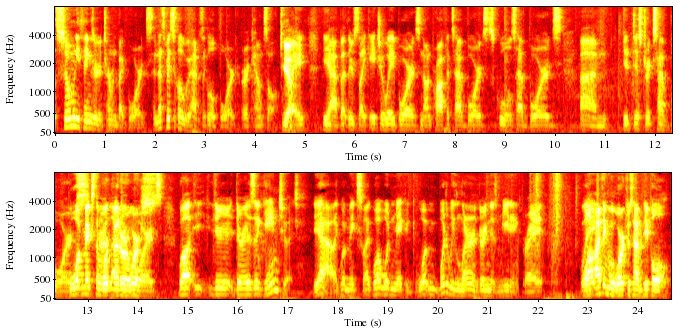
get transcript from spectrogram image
So many things are determined by boards, and that's basically what we had. It's like a little board or a council, Yeah. right? Yeah, but there's like HOA boards, nonprofits have boards, schools have boards, um, your districts have boards. What makes them or work better or worse? Well, there there is a game to it. Yeah, like what makes like what would make a, what what did we learn during this meeting, right? Well, I think what worked was having people.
